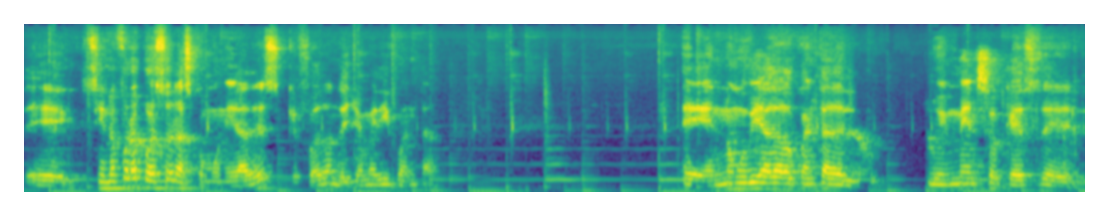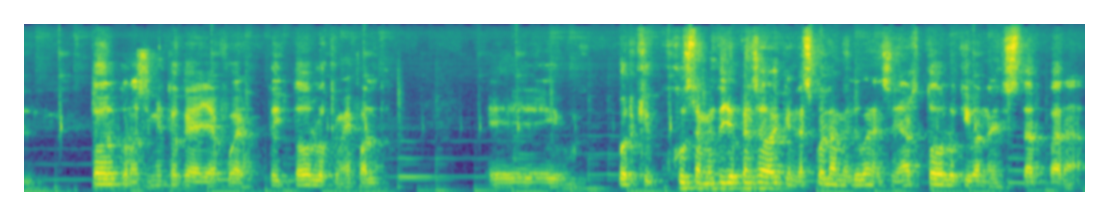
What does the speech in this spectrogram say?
Eh, si no fuera por eso de las comunidades, que fue donde yo me di cuenta, eh, no me hubiera dado cuenta de lo, inmenso que es del, todo el conocimiento que hay allá afuera, de todo lo que me falta. Eh, porque justamente yo pensaba que en la escuela me iban a enseñar todo lo que iba a necesitar para,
